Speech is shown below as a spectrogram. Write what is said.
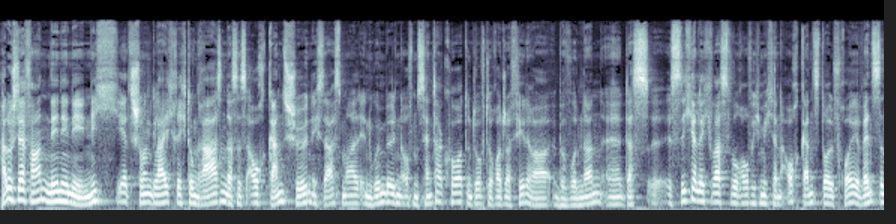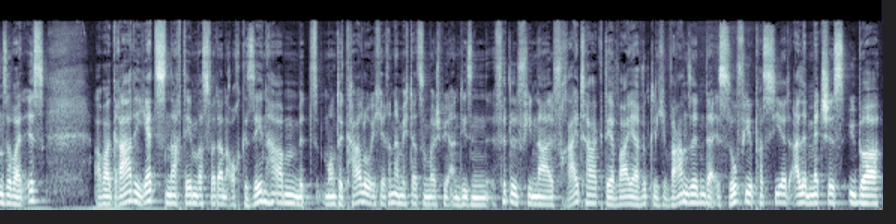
Hallo Stefan, nee, nee, nee, nicht jetzt schon gleich Richtung Rasen, das ist auch ganz schön. Ich saß mal in Wimbledon auf dem Center Court und durfte Roger Federer bewundern. Äh, das äh, ist sicherlich was, worauf ich mich dann auch ganz doll freue, wenn es dann soweit ist. Aber gerade jetzt, nach dem, was wir dann auch gesehen haben mit Monte Carlo, ich erinnere mich da zum Beispiel an diesen Viertelfinal Freitag, der war ja wirklich Wahnsinn. Da ist so viel passiert, alle Matches über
